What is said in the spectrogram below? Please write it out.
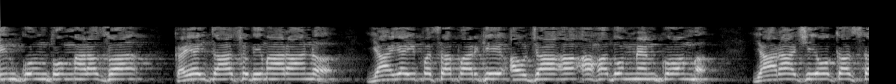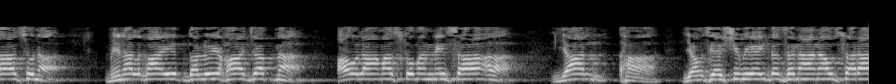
ان کنتم مرضا کای تاسو بیماران یا یی په سفر کې او جاء احد منکم یا راشي یو کس تاسو نه من الغایت د لوی حاجت نه او لامستم النساء یا یو څه شی وی د زنان او سره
